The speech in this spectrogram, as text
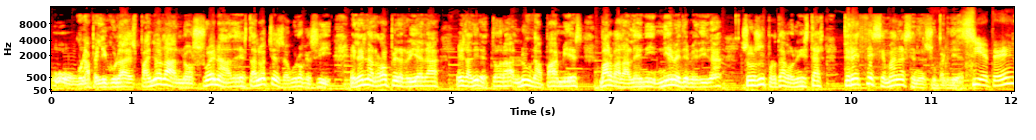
uh, una película española, ¿nos suena de esta noche? Seguro que sí. Elena Roper Riera es la directora, Luna Pamies, Bárbara Leni, Nieve de Medina son sus protagonistas. 13 semanas en el Super 10. Siete.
